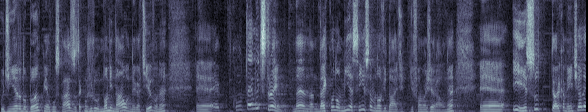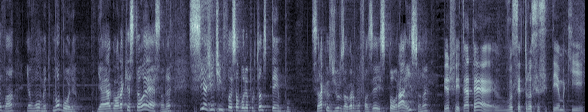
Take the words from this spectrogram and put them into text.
o dinheiro no banco, em alguns casos, até com juro nominal negativo, né, É, é muito estranho, né? Na, na, economia, sim, isso é uma novidade, de forma geral, né? É, e isso, teoricamente, ia levar em algum momento para uma bolha. E aí agora a questão é essa, né? Se a gente inflou essa bolha por tanto tempo, será que os juros agora vão fazer estourar isso, né? Perfeito. Até você trouxe esse tema que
